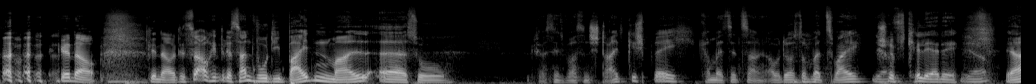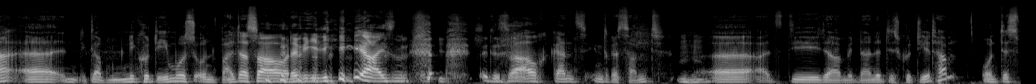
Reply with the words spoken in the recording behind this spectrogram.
genau, genau. Das war auch interessant, wo die beiden mal äh, so, ich weiß nicht, was ein Streitgespräch, kann man jetzt nicht sagen, aber du hast doch mal zwei Schriftgelehrte, Ja. ja, äh, ich glaube Nikodemus und Balthasar oder wie die heißen. Das war auch ganz interessant, äh, als die da miteinander diskutiert haben. Und das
